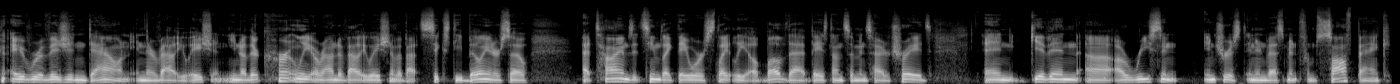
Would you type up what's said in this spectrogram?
a revision down in their valuation. You know, they're currently around a valuation of about 60 billion or so. At times, it seemed like they were slightly above that based on some insider trades. And given uh, a recent interest in investment from SoftBank,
